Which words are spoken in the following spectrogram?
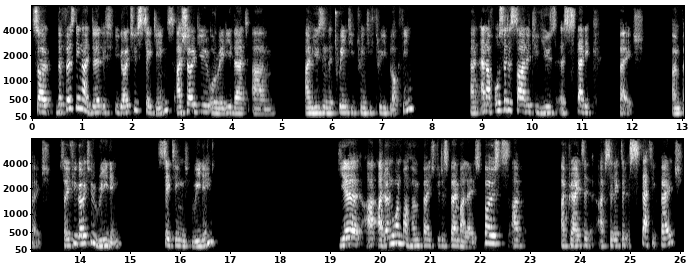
So the first thing I did is if you go to settings, I showed you already that um, I'm using the 2023 block theme. And, and I've also decided to use a static page, homepage. So if you go to reading, settings reading, here I, I don't want my homepage to display my latest posts. I've I've created, I've selected a static page,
